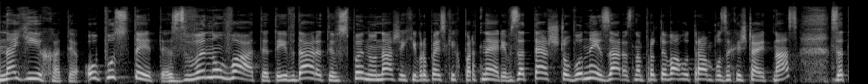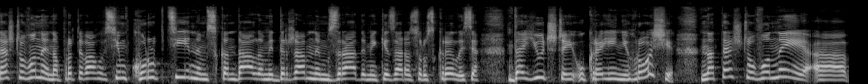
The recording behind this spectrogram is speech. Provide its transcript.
Наїхати, опустити, звинуватити і вдарити в спину наших європейських партнерів за те, що вони зараз на противагу Трампу захищають нас, за те, що вони на противагу всім корупційним скандалам і державним зрадам, які зараз розкрилися, дають ще й Україні гроші, на те, що вони е,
